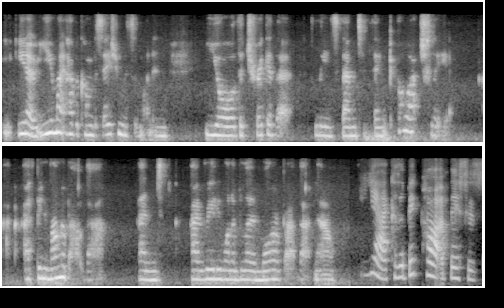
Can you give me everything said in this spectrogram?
You know, you might have a conversation with someone, and you're the trigger that leads them to think, "Oh, actually, I've been wrong about that," and I really want to learn more about that now yeah because a big part of this is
